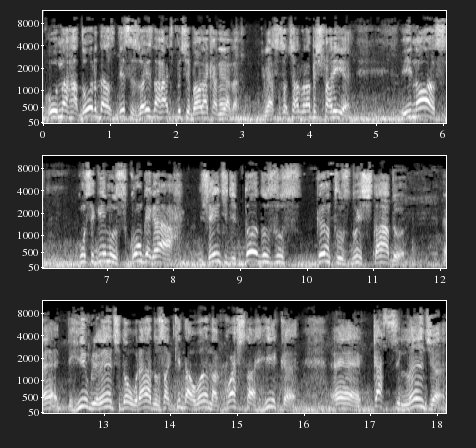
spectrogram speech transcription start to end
o narrador das decisões da Rádio Futebol na Canela, graças ao Thiago Lopes Faria. E nós conseguimos congregar gente de todos os cantos do estado, né? Rio Brilhante, Dourados, Aquidauana, Costa Rica, é, Cacilândia,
